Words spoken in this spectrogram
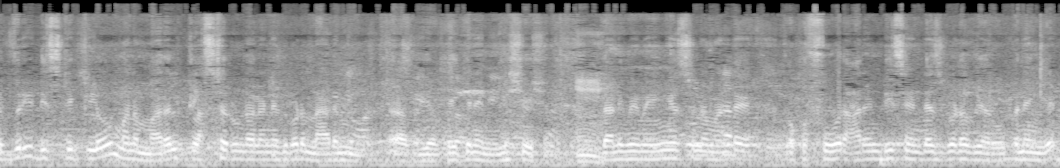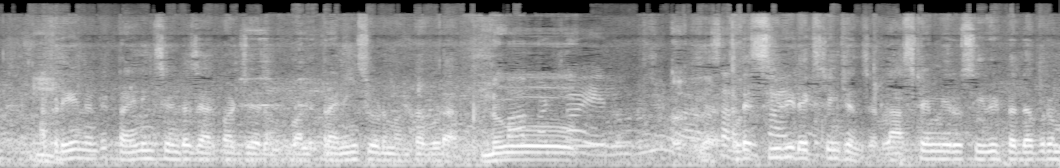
ఎవ్రీ డిస్ట్రిక్ట్లో మన మరల్ క్లస్టర్ ఉండాలనేది కూడా మేడం టేకెన్ అన్ ఇనిషియేషన్ దానికి మేము ఏం చేస్తున్నామంటే ఒక four R and D centres కూడా వీఆర్ ఓపెనింగ్ ఇట్ అక్కడ ఏంటంటే ట్రైనింగ్ సెంటర్స్ ఏర్పాటు చేయడం వాళ్ళకి ట్రైనింగ్స్ ఇవ్వడం అంతా కూడా. నువ్వు అంటే seaweed extension sir last time మీరు సీవీడ్ పెద్దాపురం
